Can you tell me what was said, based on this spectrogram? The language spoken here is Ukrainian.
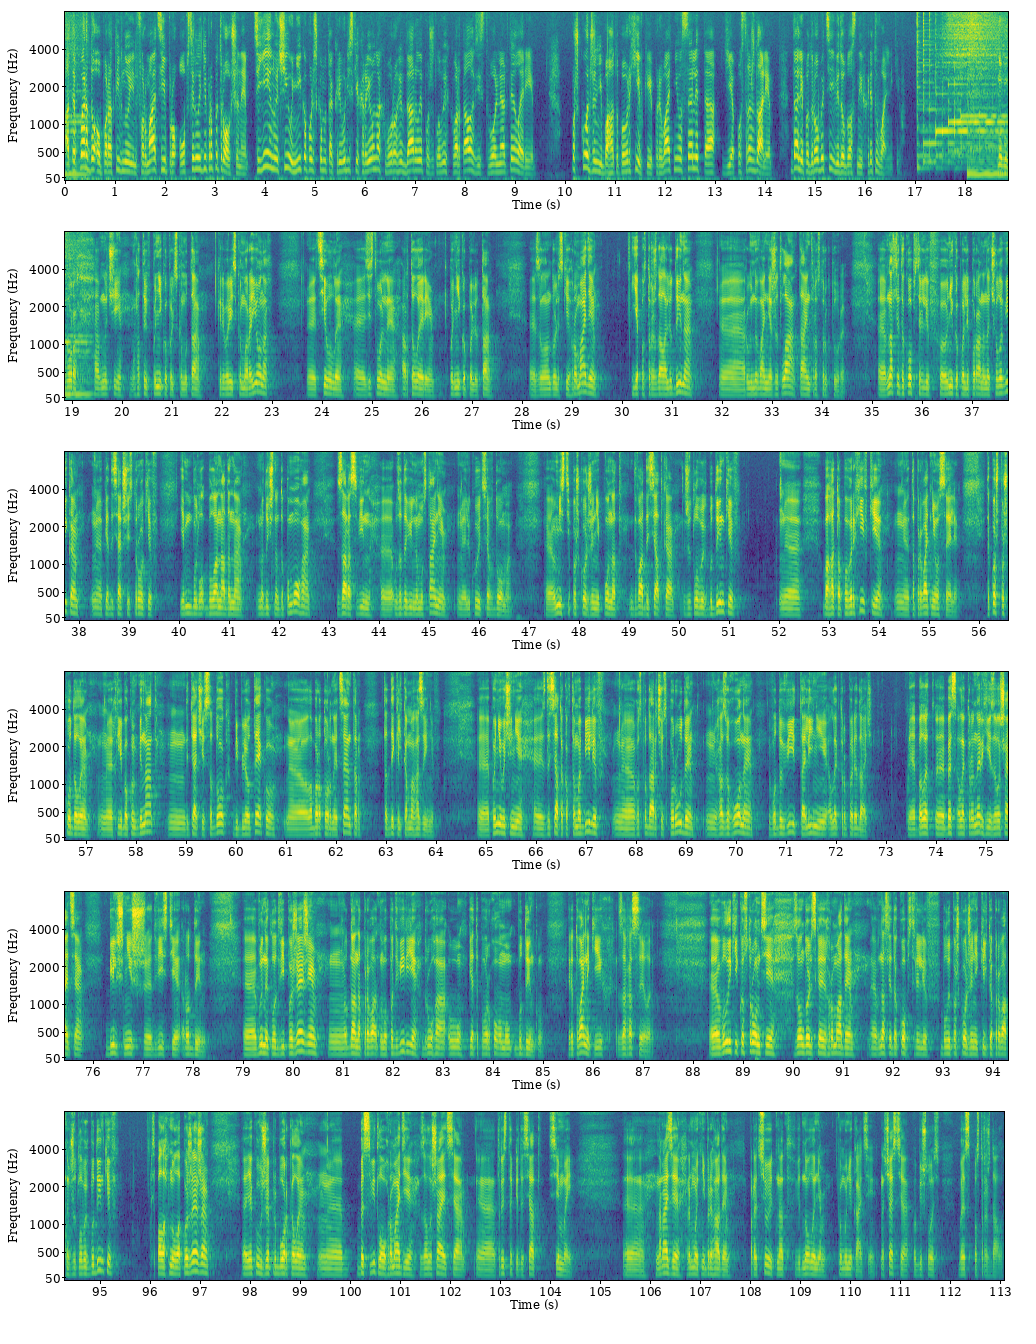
А тепер до оперативної інформації про обстріли Дніпропетровщини. Цієї ночі у Нікопольському та Криворізьких районах вороги вдарили по житлових кварталах зі ствольної артилерії. Пошкоджені багатоповерхівки, приватні оселі та є постраждалі. Далі подробиці від обласних рятувальників. Знову ворог вночі гатив по Нікопольському та Криворізькому районах. Е, Цілили е, зі ствольної артилерії по Нікополю та е, Зеленодольській громаді. Є постраждала людина, е, руйнування житла та інфраструктури. Е, Внаслідок обстрілів у Нікополі поранено чоловіка е, 56 років. Йому була надана медична допомога. Зараз він е, у задовільному стані е, лікується вдома. Е, У місті пошкоджені понад два десятка житлових будинків, е, багатоповерхівки е, та приватні оселі. Також пошкодили хлібокомбінат, дитячий садок, бібліотеку, е, лабораторний центр та декілька магазинів. Е, Понівечені з десяток автомобілів, господарчі споруди, газогони, водові та лінії електропередач. Без електроенергії залишається більш ніж 200 родин. Е, Виникло дві пожежі: одна на приватному подвір'ї, друга у п'ятиповерховому будинку. Рятувальники їх загасили. Е, У Великій Костромці Зеландольської громади е, внаслідок обстрілів були пошкоджені кілька приватних житлових будинків. Спалахнула пожежа, е, яку вже приборкали. Е, Без світла у громаді залишається е, 350 сімей. Е, Наразі ремонтні бригади працюють над відновленням комунікації. На щастя, обійшлось без постраждалих.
